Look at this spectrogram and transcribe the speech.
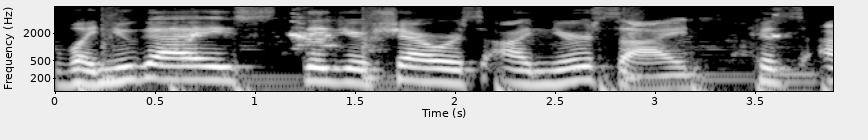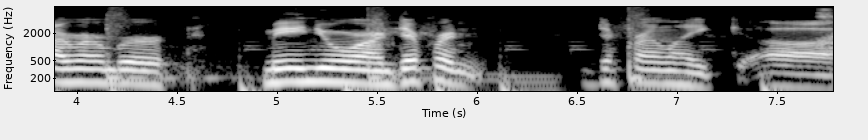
When you guys did your showers on your side, because I remember me and you were on different different like uh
